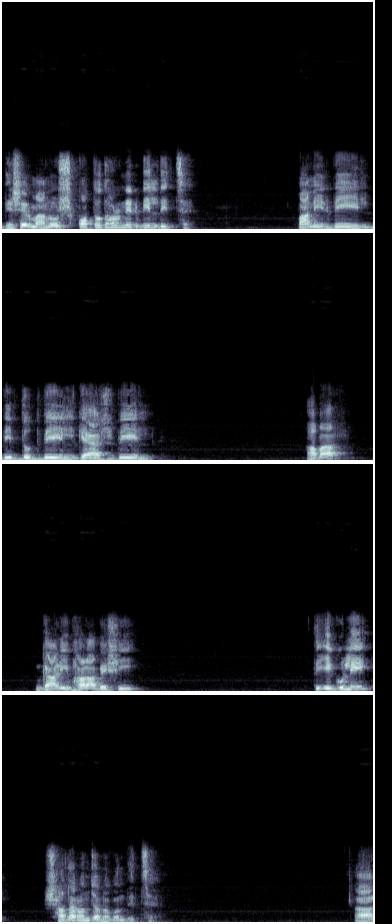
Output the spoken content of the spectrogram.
দেশের মানুষ কত ধরনের বিল দিচ্ছে? পানির বিল, বিদ্যুৎ বিল, গ্যাস বিল। আবার গাড়ি ভাড়া বেশি। তো এগুলি সাধারণ জনগণ দিচ্ছে। আর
